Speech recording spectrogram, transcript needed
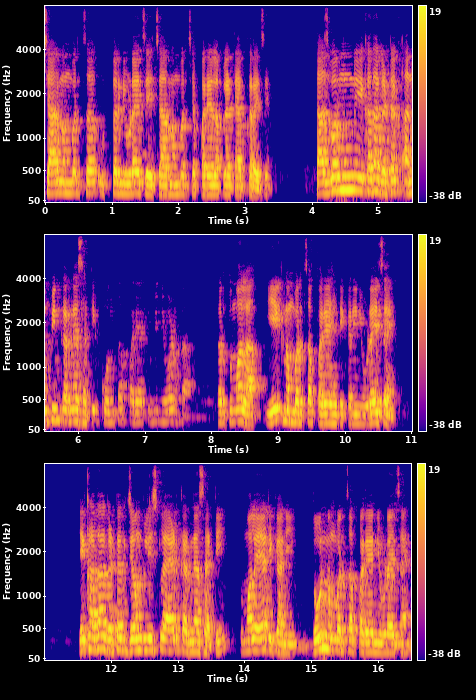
चार नंबरचं उत्तर निवडायचंय. चार नंबरच्या पर्यायाला आपल्याला टॅप करायचे टास्कबार म्हणून एखादा घटक अनपिन करण्यासाठी कोणता पर्याय तुम्ही निवडता तर तुम्हाला एक नंबरचा पर्याय या ठिकाणी निवडायचा आहे एखादा घटक जम्प लिस्टला ऍड करण्यासाठी तुम्हाला या ठिकाणी दोन नंबरचा पर्याय निवडायचा आहे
